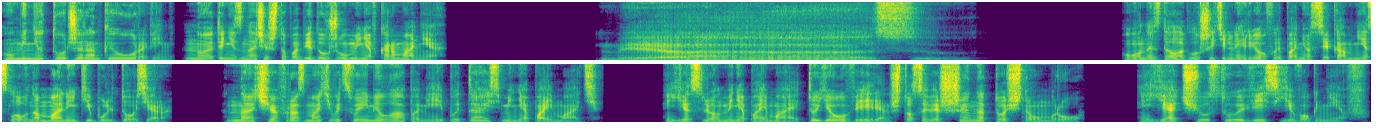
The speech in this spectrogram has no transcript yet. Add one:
У меня тот же ранг и уровень, но это не значит, что победа уже у меня в кармане. Он издал оглушительный рев и понесся ко мне, словно маленький бульдозер. Начав размахивать своими лапами и пытаясь меня поймать. Если он меня поймает, то я уверен, что совершенно точно умру. Я чувствую весь его гнев.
